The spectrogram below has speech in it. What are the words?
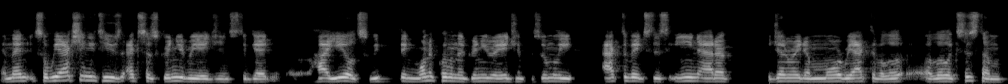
And then, so we actually need to use excess Grignard reagents to get high yields. We think one equivalent of Grignard reagent presumably activates this ene adduct to generate a more reactive allylic system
